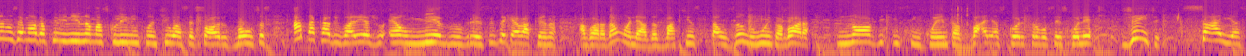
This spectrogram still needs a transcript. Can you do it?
Manos é moda feminina, masculina, infantil, acessórios, bolsas. Atacado e varejo é o mesmo preço. Isso aqui é bacana. Agora dá uma olhada, as batinhas que está usando muito agora, R$ 9,50, várias cores para você escolher. Gente, saias,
